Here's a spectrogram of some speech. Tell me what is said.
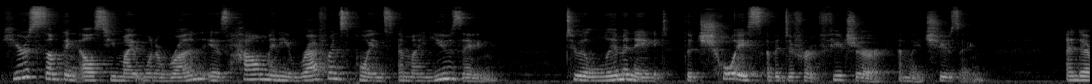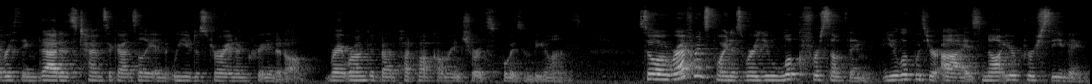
here's something else you might want to run is how many reference points am I using to eliminate the choice of a different future am I choosing? And everything that is times a godzillion will you destroy and uncreate it all? Right wrong good bad POD POC all nine shorts boys and beyonds. So a reference point is where you look for something. You look with your eyes not your perceiving.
